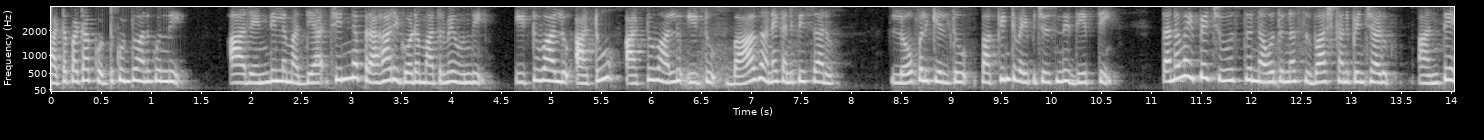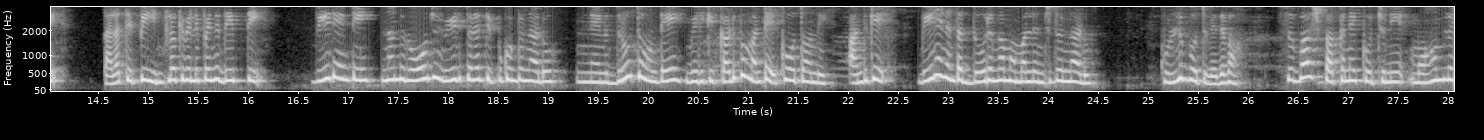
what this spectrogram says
పటపటా కొట్టుకుంటూ అనుకుంది. ఆ రెండిళ్ళ మధ్య చిన్న ప్రహారీ గోడ మాత్రమే ఉంది. ఇటు వాళ్ళు అటు అటు వాళ్ళు ఇటు బాగానే కనిపిస్తారు. లోపలికి వెళ్తూ పక్కింటి వైపు చూసింది దీప్తి. తన వైపే చూస్తూ నవ్వుతున్న సుభాష్ కనిపించాడు. అంతే తల తిప్పి ఇంట్లోకి వెళ్ళిపోయింది దీప్తి. వీడేంటి? నన్ను రోజు వీడితోనే తిప్పుకుంటున్నాడు. నేను ధ్రువుతో ఉంటే వీడికి కడుపు మంట ఎక్కువ అవుతోంది అందుకే వీడైనంత దూరంగా మమ్మల్ని ఉంచుతున్నాడు. కుళ్ళుబోతు వెదవా సుభాష్ పక్కనే కూర్చుని మొహంలో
